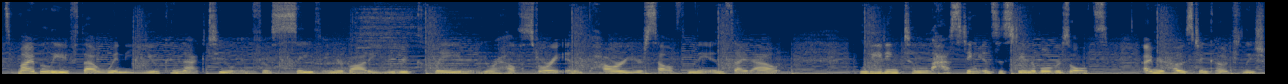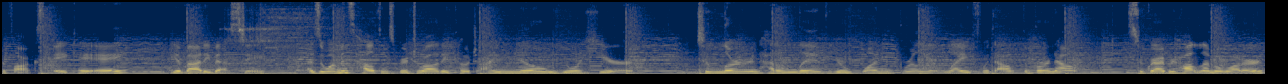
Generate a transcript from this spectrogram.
It's my belief that when you connect to and feel safe in your body, you reclaim your health story and empower yourself from the inside out, leading to lasting and sustainable results. I'm your host and coach, Leisha Fox, aka Your Body Bestie. As a women's health and spirituality coach, I know you're here to learn how to live your one brilliant life without the burnout. So grab your hot lemon water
